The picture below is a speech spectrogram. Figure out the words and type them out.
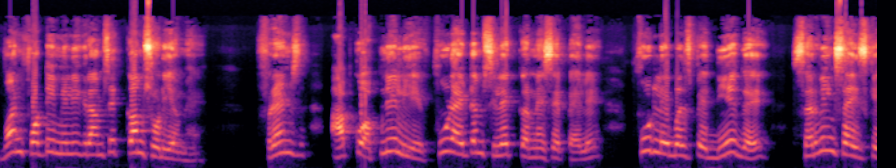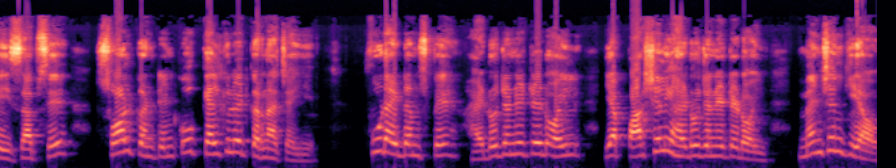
140 मिलीग्राम से कम सोडियम है। फ्रेंड्स आपको अपने लिए फ़ूड आइटम सिलेक्ट करने से पहले फ़ूड लेबल्स पे दिए गए सर्विंग साइज़ के हिसाब से सॉल्ट कंटेंट को कैलकुलेट करना चाहिए। फ़ूड आइटम्स पे हाइड्रोजनेटेड ऑयल या पार्शियली हाइड्रोजनेटेड ऑयल मेंशन किया हो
